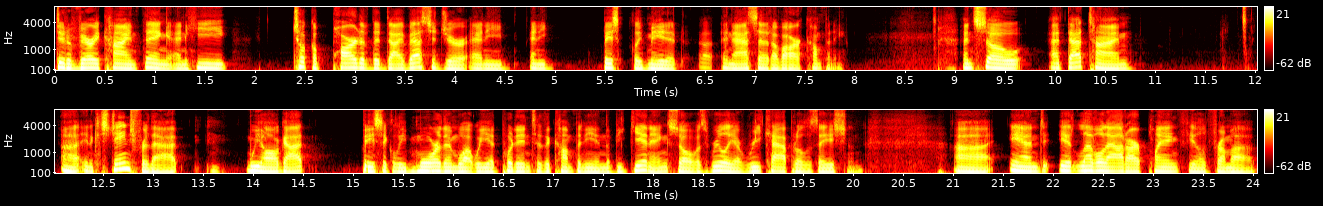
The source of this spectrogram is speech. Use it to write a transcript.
did a very kind thing, and he took a part of the divestiture and he and he basically made it uh, an asset of our company. And so at that time, uh, in exchange for that, we all got basically more than what we had put into the company in the beginning. So it was really a recapitalization, uh, and it leveled out our playing field from a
